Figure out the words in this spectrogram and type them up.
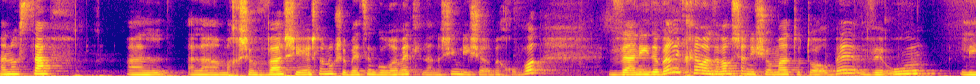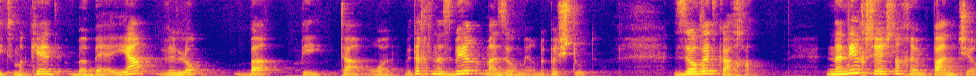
הנוסף, על, על המחשבה שיש לנו שבעצם גורמת לאנשים להישאר בחובות. ואני אדבר איתכם על דבר שאני שומעת אותו הרבה, והוא להתמקד בבעיה ולא בפתרון. ותכף נסביר מה זה אומר, בפשטות. זה עובד ככה, נניח שיש לכם פאנצ'ר,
